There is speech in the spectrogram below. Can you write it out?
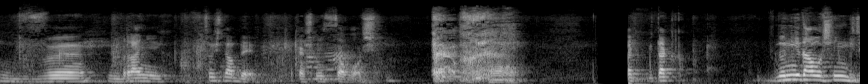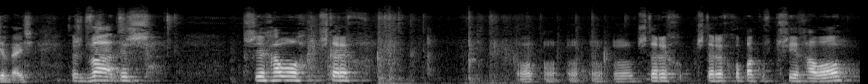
w Brani, coś na by, jakaś miejscowość. Tak, tak, no nie dało się nigdzie wejść. Też dwa, też przyjechało czterech o, o, o, o, o. Czterech, czterech chłopaków przyjechało.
